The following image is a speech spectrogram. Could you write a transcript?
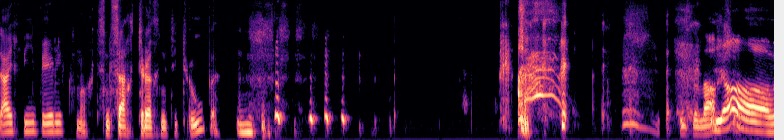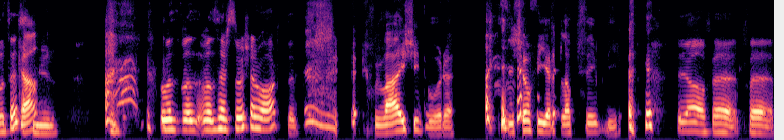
eigentlich Weinbeere gemacht? Sind das echt getrocknete Trauben? Wieso lachst du? ja, was hast Gell? du? was, was, was hast du so erwartet? Ich bin weischi durch. Es ist schon Viertel ab sieben. Ja, fair, fair.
